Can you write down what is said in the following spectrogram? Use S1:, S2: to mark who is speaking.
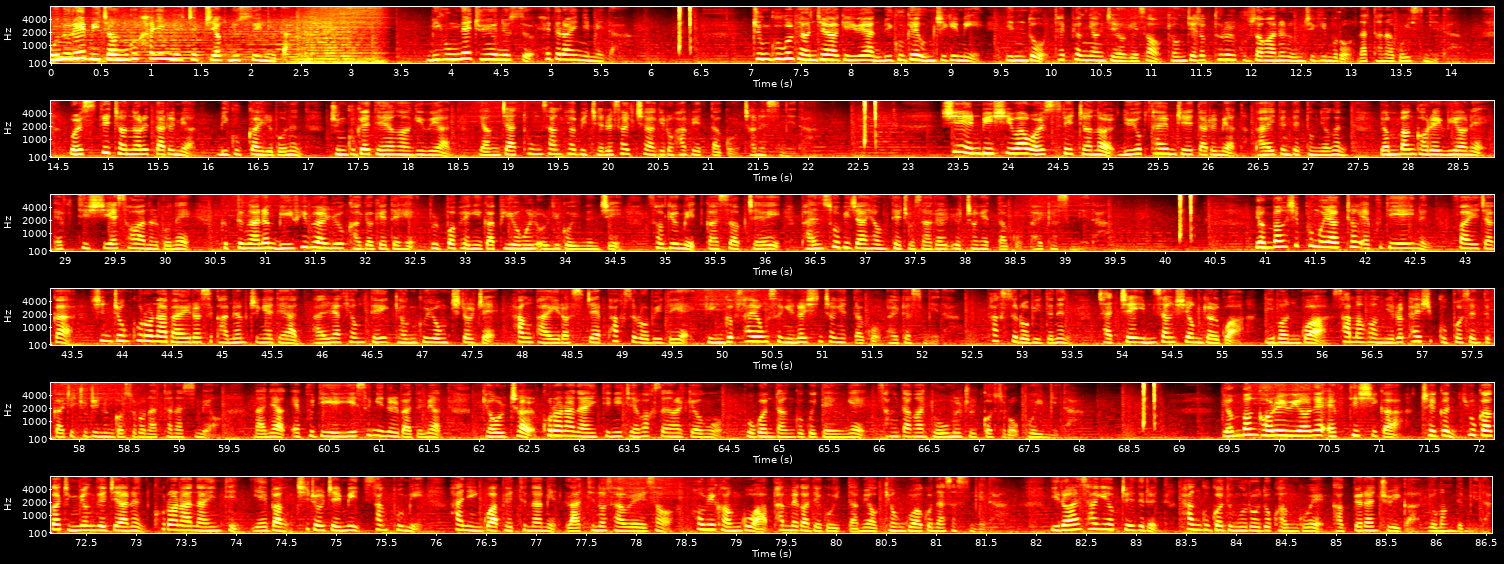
S1: 오늘의 미 전국 한인 밀집 지역 뉴스입니다. 미국 내 주요 뉴스 헤드라인입니다. 중국을 견제하기 위한 미국의 움직임이 인도 태평양 지역에서 경제적 틀을 구성하는 움직임으로 나타나고 있습니다. 월스트리트 저널에 따르면 미국과 일본은 중국에 대응하기 위한 양자 통상 협의체를 설치하기로 합의했다고 전했습니다. CNBC와 월스트리트저널, 뉴욕타임즈에 따르면 바이든 대통령은 연방거래위원회 FTC에 서한을 보내 급등하는 미 휘발유 가격에 대해 불법 행위가 비용을 올리고 있는지 석유 및 가스 업체의 반소비자 형태 조사를 요청했다고 밝혔습니다. 연방식품의약청 FDA는 파이자가 신종 코로나 바이러스 감염증에 대한 알약 형태의 경구용 치료제 항바이러스제 팍스로비드의 긴급 사용 승인을 신청했다고 밝혔습니다. 팍스로비드는 자체 임상시험 결과 입원과 사망 확률을 89%까지 줄이는 것으로 나타났으며 만약 FDA의 승인을 받으면 겨울철 코로나19이 재확산할 경우 보건당국의 대응에 상당한 도움을 줄 것으로 보입니다. 연방거래위원회 FTC가 최근 효과가 증명되지 않은 코로나19 예방 치료제 및 상품이 한인과 베트남인 라티노 사회에서 허위 광고와 판매가 되고 있다며 경고하고 나섰습니다. 이러한 사기 업체들은 한국어 등으로도 광고해 각별한 주의가 요망됩니다.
